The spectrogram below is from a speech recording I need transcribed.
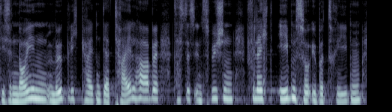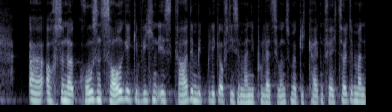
diese neuen Möglichkeiten der Teilhabe, dass das inzwischen vielleicht ebenso übertrieben äh, auch so einer großen Sorge gewichen ist, gerade mit Blick auf diese Manipulationsmöglichkeiten. Vielleicht sollte man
